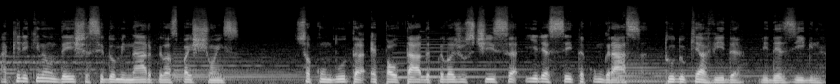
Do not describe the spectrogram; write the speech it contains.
aquele que não deixa se dominar pelas paixões. Sua conduta é pautada pela justiça e ele aceita com graça tudo o que a vida lhe designa.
